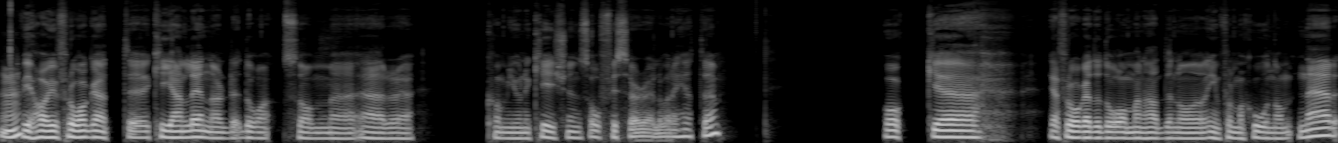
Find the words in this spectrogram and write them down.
Mm. Vi har ju frågat eh, Kian Leonard då som eh, är eh, Communications Officer eller vad det heter. Och eh, jag frågade då om man hade någon information om när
